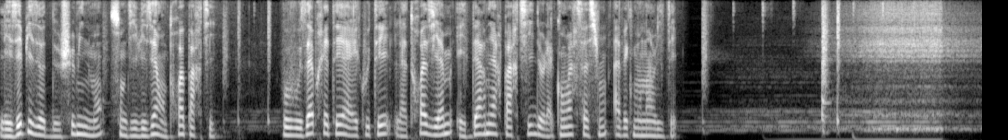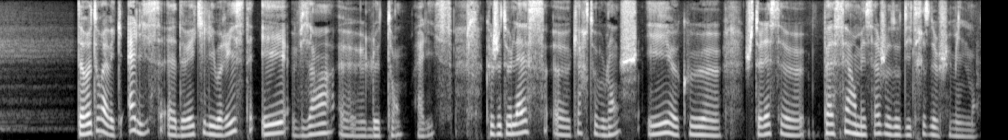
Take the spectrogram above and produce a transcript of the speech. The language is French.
Les épisodes de cheminement sont divisés en trois parties. Vous vous apprêtez à écouter la troisième et dernière partie de la conversation avec mon invité. De retour avec Alice euh, de Équilibriste et vient euh, le temps, Alice, que je te laisse euh, carte blanche et que je te laisse passer un message aux auditrices de cheminement.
